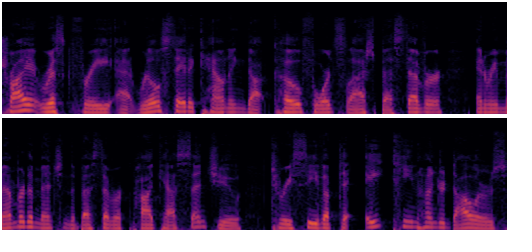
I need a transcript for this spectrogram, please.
Try it risk free at realestateaccounting.co forward slash best ever. And remember to mention the Best Ever podcast sent you to receive up to $1,800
